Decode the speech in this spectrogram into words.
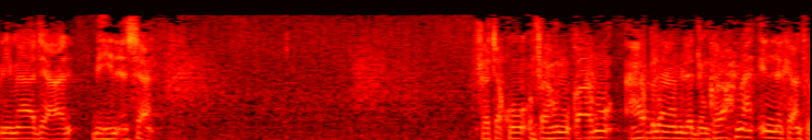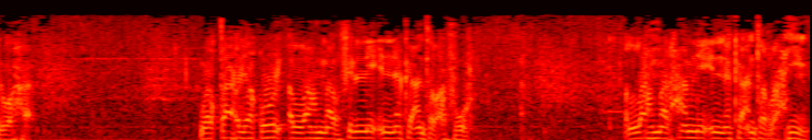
لما دعا به الإنسان. فهم قالوا هب لنا من لدنك رحمة إنك أنت الوهاب. والقائل يقول اللهم اغفر لي إنك أنت الغفور. اللهم ارحمني إنك أنت الرحيم.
